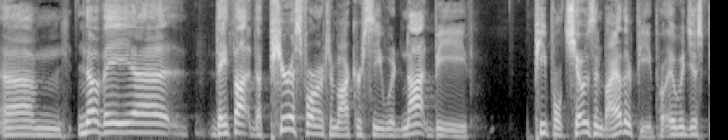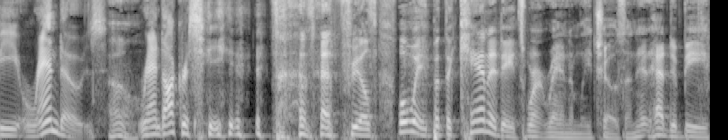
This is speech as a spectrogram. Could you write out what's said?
Um, no, they uh, they thought the purest form of democracy would not be people chosen by other people; it would just be randos, Oh. randocracy. that feels well. Wait, but the candidates weren't randomly chosen. It had to be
